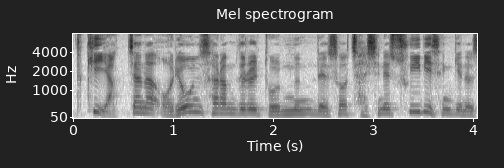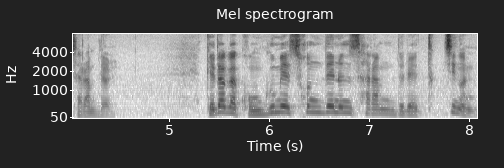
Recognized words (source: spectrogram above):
특히 약자나 어려운 사람들을 돕는 데서 자신의 수입이 생기는 사람들 게다가 공금에 손대는 사람들의 특징은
